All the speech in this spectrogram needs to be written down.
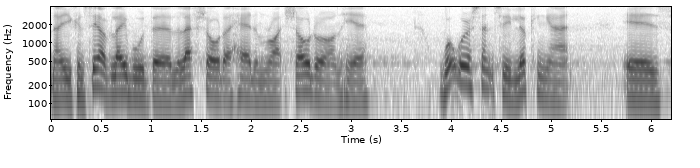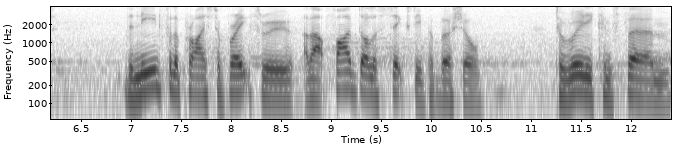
Now you can see I've labeled the, the left shoulder, head and right shoulder on here. What we're essentially looking at is the need for the price to break through about $5.60 per bushel to really confirm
